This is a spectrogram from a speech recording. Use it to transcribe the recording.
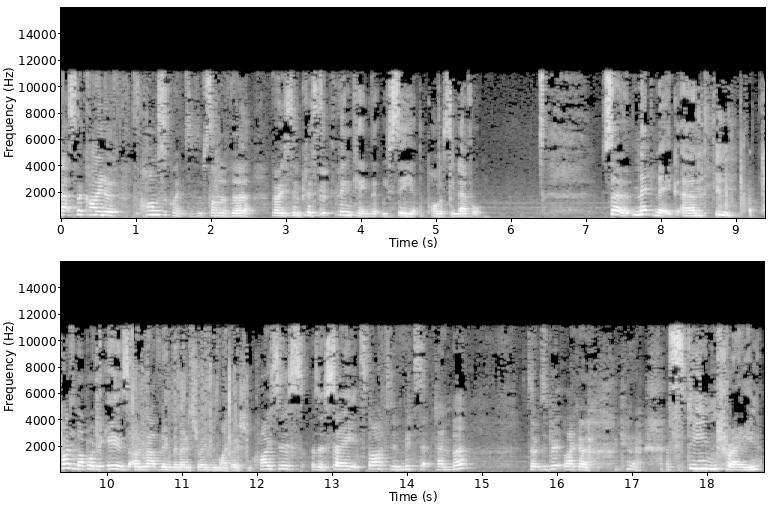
That's the kind of consequences of some of the very simplistic thinking that we see at the policy level. So, MEDMIG, um, title of our project is Unravelling the Mediterranean Migration Crisis. As I say, it started in mid-September. So it's a bit like a, you know, a steam train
